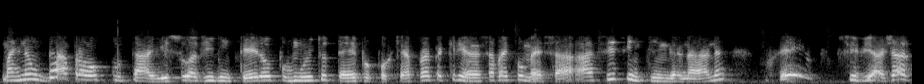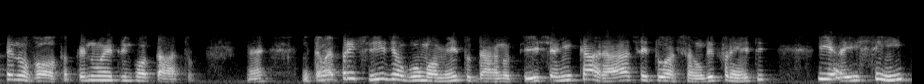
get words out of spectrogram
Mas não dá para ocultar isso a vida inteira ou por muito tempo, porque a própria criança vai começar a se sentir enganada, porque se viajar, porque não volta, porque não entra em contato. Né? Então é preciso, em algum momento, dar a notícia, encarar a situação de frente e aí sim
